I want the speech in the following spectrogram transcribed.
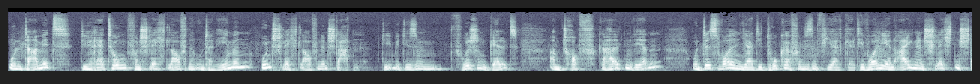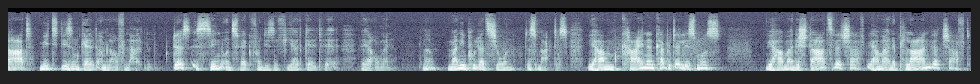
und damit die Rettung von schlecht laufenden Unternehmen und schlecht laufenden Staaten, die mit diesem frischen Geld am Tropf gehalten werden. Und das wollen ja die Drucker von diesem Fiat-Geld. Die wollen ihren eigenen schlechten Staat mit diesem Geld am Laufen halten. Das ist Sinn und Zweck von diesen Fiat-Geldwährungen. Ne? Manipulation des Marktes. Wir haben keinen Kapitalismus, wir haben eine Staatswirtschaft, wir haben eine Planwirtschaft,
